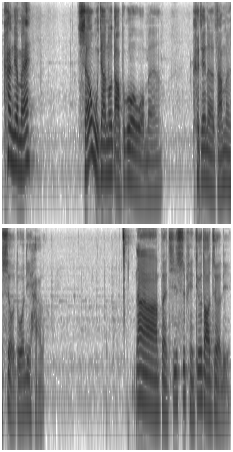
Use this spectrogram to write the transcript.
看见没？神武将都打不过我们，可见的咱们是有多厉害了。那本期视频就到这里。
